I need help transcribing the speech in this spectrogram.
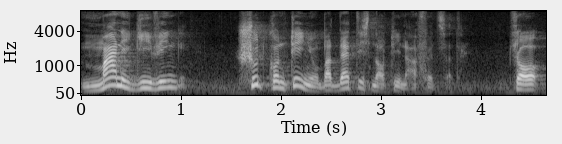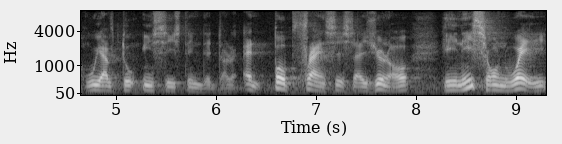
money giving should continue, but that is not enough, etc. So we have to insist in that. And Pope Francis, as you know, in his own way,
